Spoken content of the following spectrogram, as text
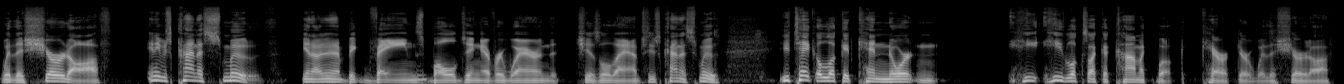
with his shirt off, and he was kind of smooth. You know, he didn't have big veins bulging everywhere and the chiseled abs. He was kind of smooth. You take a look at Ken Norton, he he looks like a comic book character with his shirt off.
